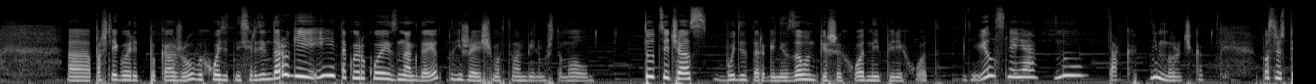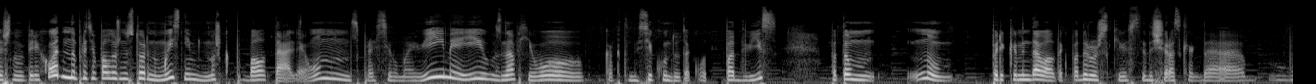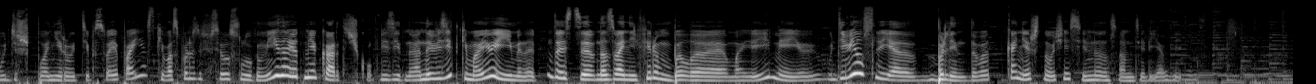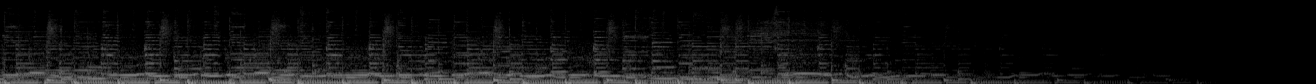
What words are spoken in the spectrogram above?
А, пошли, говорит, покажу, выходит на середину дороги и такой рукой знак дает подъезжающим автомобилям, что, мол, тут сейчас будет организован пешеходный переход. Удивился ли я? Ну, так, немножечко. После успешного перехода на противоположную сторону мы с ним немножко поболтали. Он спросил мое имя и, узнав его, как-то на секунду так вот подвис. Потом, ну, порекомендовал так по-дружески в следующий раз, когда будешь планировать типа своей поездки, воспользуйся услугами. И дает мне карточку визитную. А на визитке мое имя. Ну, то есть э, в названии фирмы было мое имя. И удивился ли я? Блин, да вот, конечно, очень сильно на самом деле я удивилась.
